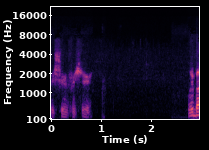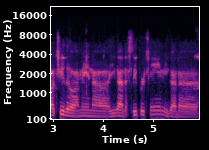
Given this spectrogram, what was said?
For sure, for sure. What about you though? I mean, uh, you got a sleeper team, you got a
